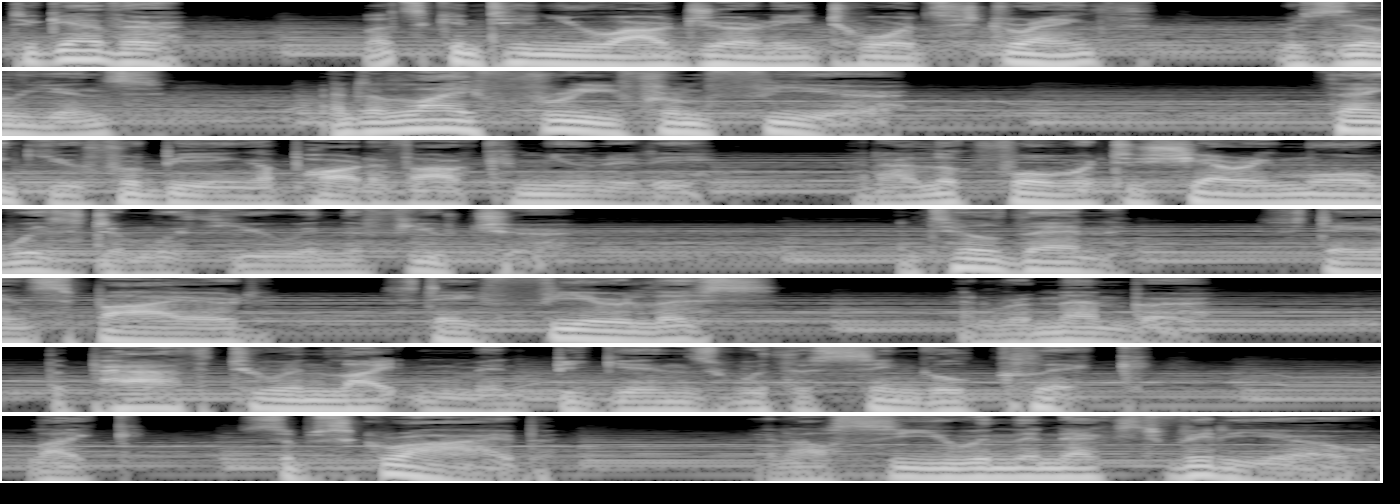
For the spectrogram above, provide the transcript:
Together, let's continue our journey towards strength, resilience, and a life free from fear. Thank you for being a part of our community and I look forward to sharing more wisdom with you in the future. Until then, stay inspired, stay fearless, and remember, the path to enlightenment begins with a single click. Like, subscribe, and I'll see you in the next video.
